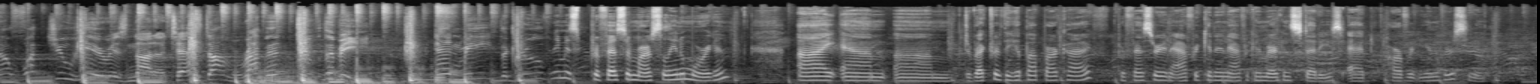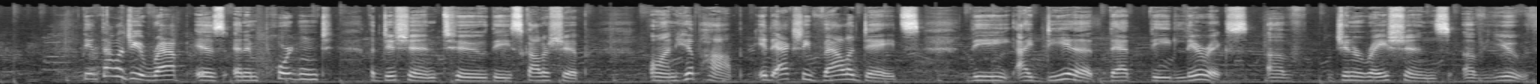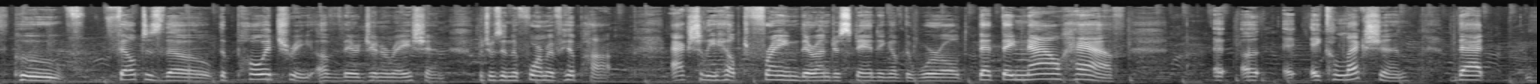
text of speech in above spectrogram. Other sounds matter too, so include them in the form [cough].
Now what you hear is not a test. I'm rapping to the beat. And me, the groove. My name is Professor Marcelina Morgan. I am um, director of the Hip Hop Archive, professor in African and African American Studies at Harvard University. The anthology of rap is an important addition to the scholarship on hip hop. It actually validates the idea that the lyrics of generations of youth who felt as though the poetry of their generation, which was in the form of hip hop, actually helped frame their understanding of the world, that they now have a, a, a collection that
